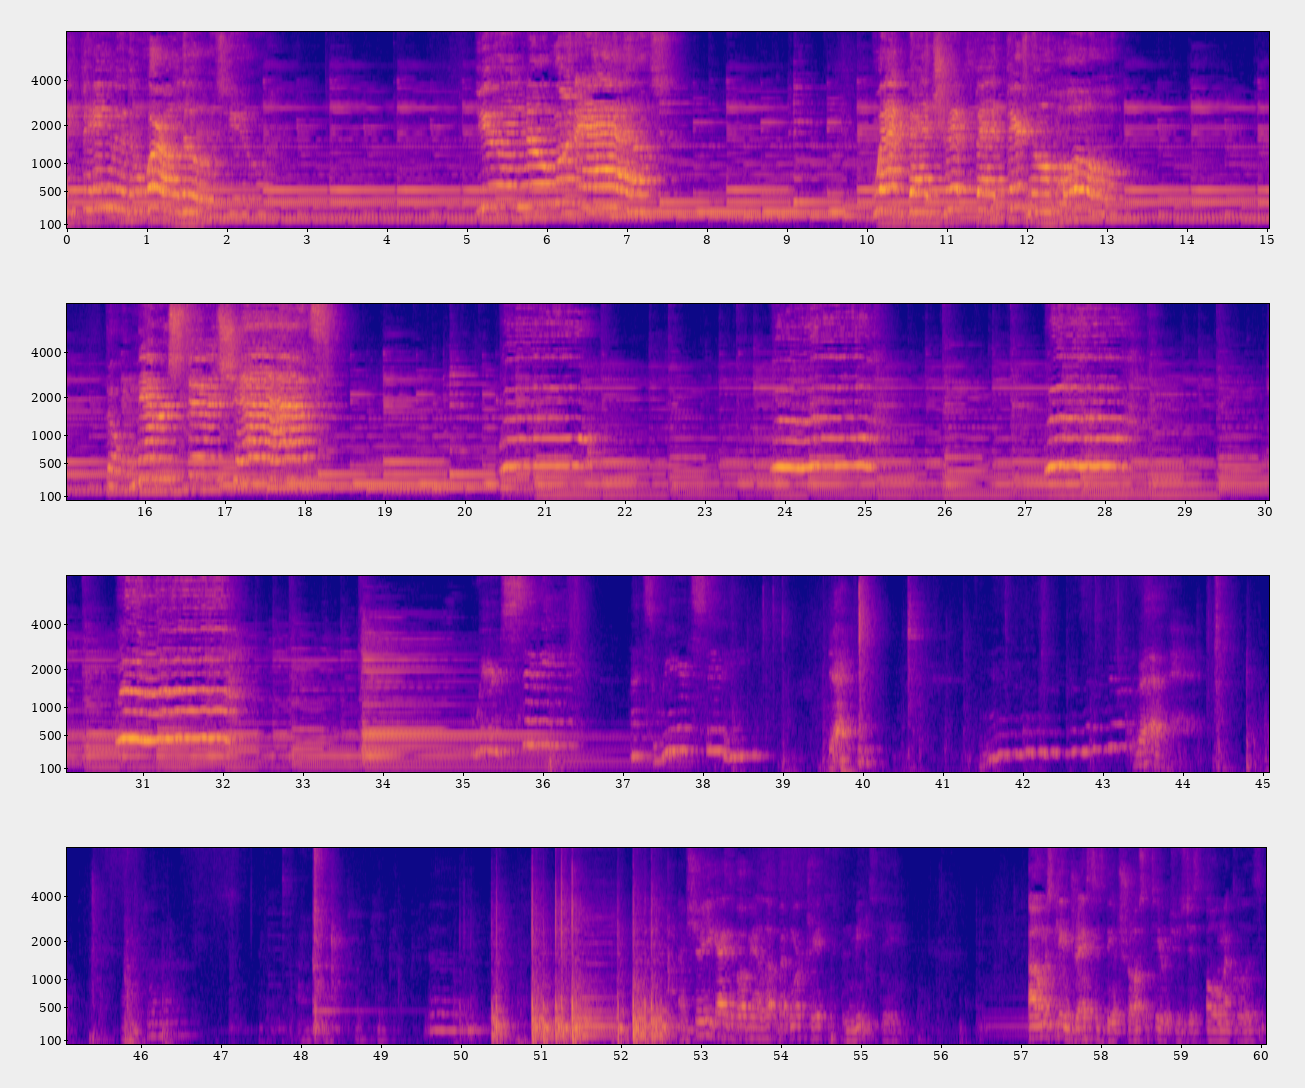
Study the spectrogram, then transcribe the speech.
I almost came dressed as the atrocity, which was just all my clothes.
